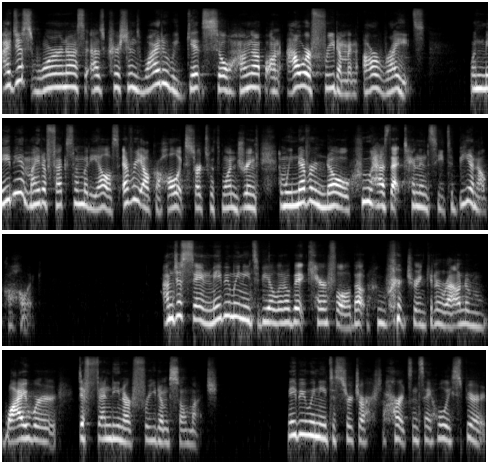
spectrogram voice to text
I just warn us as Christians why do we get so hung up on our freedom and our rights? When maybe it might affect somebody else. Every alcoholic starts with one drink, and we never know who has that tendency to be an alcoholic. I'm just saying, maybe we need to be a little bit careful about who we're drinking around and why we're defending our freedom so much. Maybe we need to search our hearts and say, Holy Spirit,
